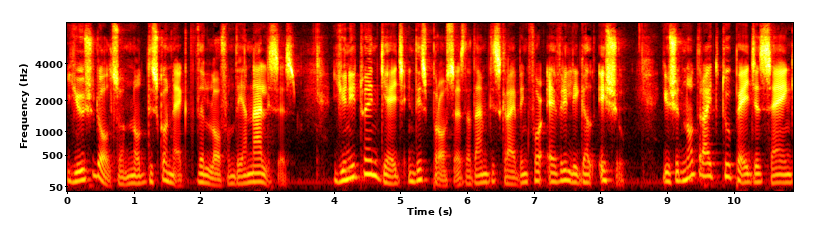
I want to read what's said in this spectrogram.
You should also not disconnect the law from the analysis. You need to engage in this process that I'm describing for every legal issue. You should not write two pages saying,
